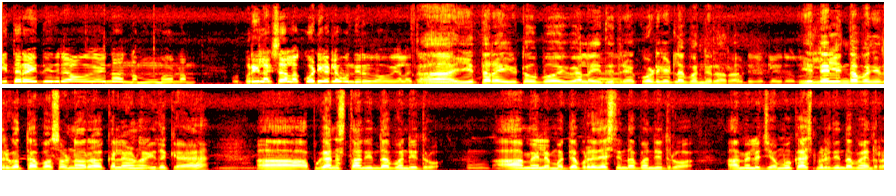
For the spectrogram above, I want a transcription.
ಈ ತರ ಇದ್ದಿದ್ರೆ ಅವಾಗ ಇನ್ನ ನಮ್ಮ ನಮ್ಮ ಬರೀ ಲಕ್ಷ ಅಲ್ಲ ಕೋಟಿಗಟ್ಟಲೆ ಬಂದಿರೋರು ಅವಾಗೆಲ್ಲ ಜನ. ಹಾಂ ಈ ತರ ಯೂಟ್ಯೂಬ್ ಇವೆಲ್ಲ ಇದ್ದಿದ್ರೆ ಕೋಟಿಗಟ್ಟಲೆ ಬಂದಿರೋರು. ಕೋಟಿ ಗಟ್ಟಲೆ ಇರೋರು. ಎಲ್ಲೆಲ್ಲಿಂದ ಬಂದಿದ್ರು ಗೊತ್ತಾ? ಬಸವಣ್ಣವರ ಕಲ್ಯಾಣ ಇದಕ್ಕೆ ಆ, ಅಫ್ಘಾನಿಸ್ತಾನದಿಂದ ಬಂದಿದ್ರು. ಆಮೇಲೆ ಮಧ್ಯಪ್ರದೇಶದಿಂದ ಬಂದಿದ್ರು. ಆಮೇಲೆ ಜಮ್ಮು ಕಾಶ್ಮೀರದಿಂದ ಬಂದಿದ್ರು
